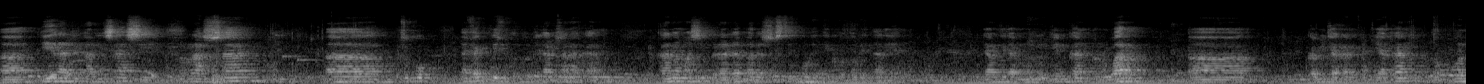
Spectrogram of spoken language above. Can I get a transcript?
uh, diradikalisasi terasa uh, cukup efektif untuk dilaksanakan karena masih berada pada sistem politik otoritarian yang tidak memungkinkan keluar kebijakan-kebijakan ataupun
